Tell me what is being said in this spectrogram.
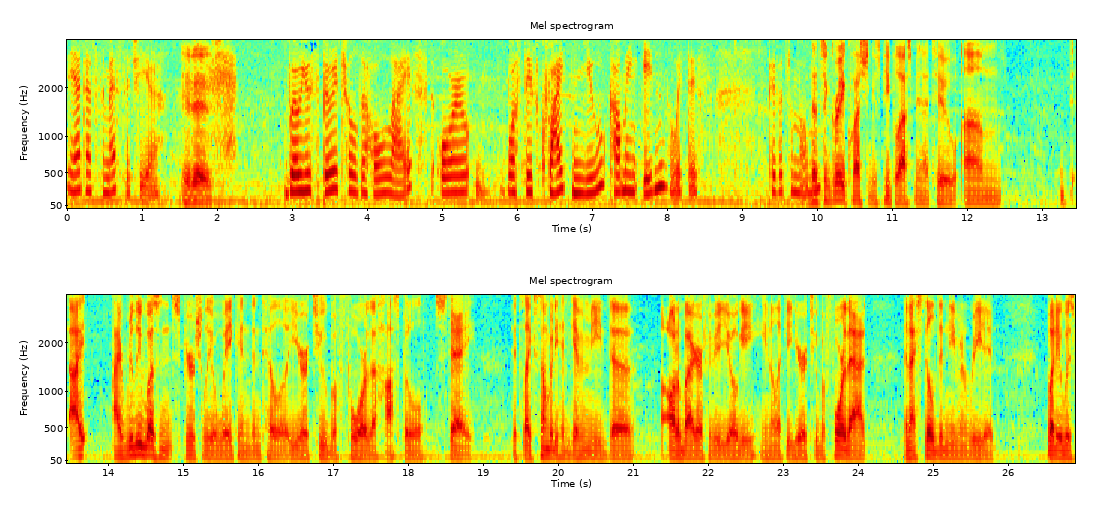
Yeah, that's the message here. it is. Were you spiritual the whole life, or was this quite new coming in with this pivotal moment? That's a great question because people ask me that too. Um, I I really wasn't spiritually awakened until a year or two before the hospital stay. It's like somebody had given me the autobiography of a yogi, you know, like a year or two before that, and I still didn't even read it. But it was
